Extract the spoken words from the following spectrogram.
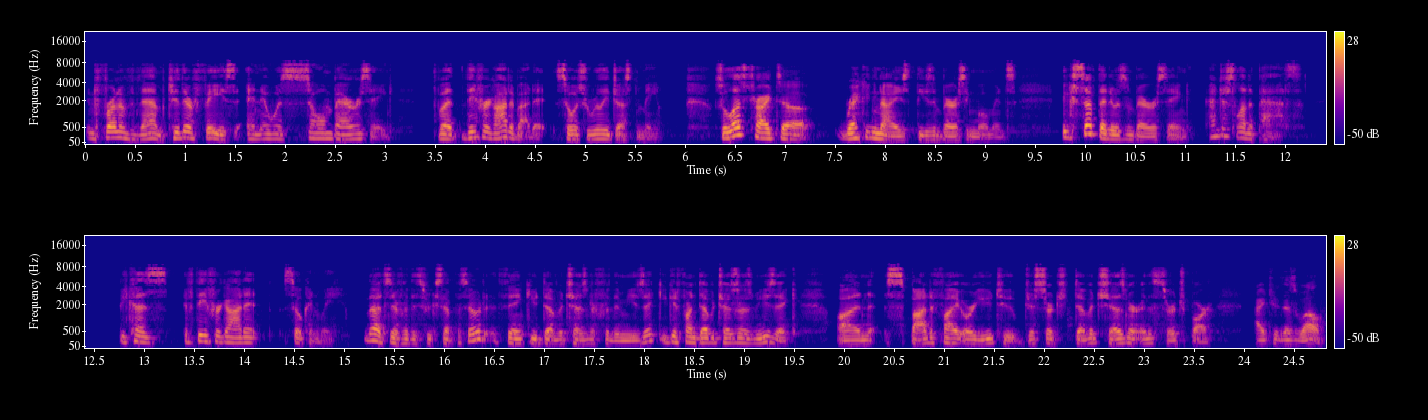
in front of them, to their face, and it was so embarrassing. But they forgot about it, so it's really just me. So let's try to recognize these embarrassing moments, accept that it was embarrassing, and just let it pass. Because if they forgot it, so can we. That's it for this week's episode. Thank you, David Chesner, for the music. You can find David Chesner's music on Spotify or YouTube. Just search David Chesner in the search bar. iTunes as well.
